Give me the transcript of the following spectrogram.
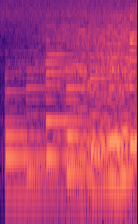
Música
